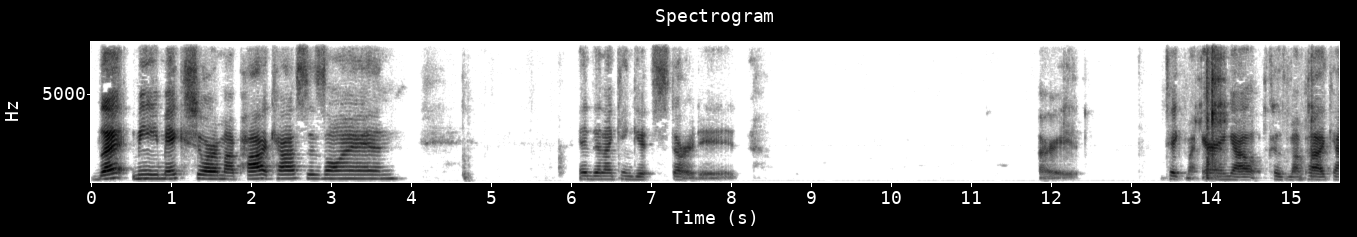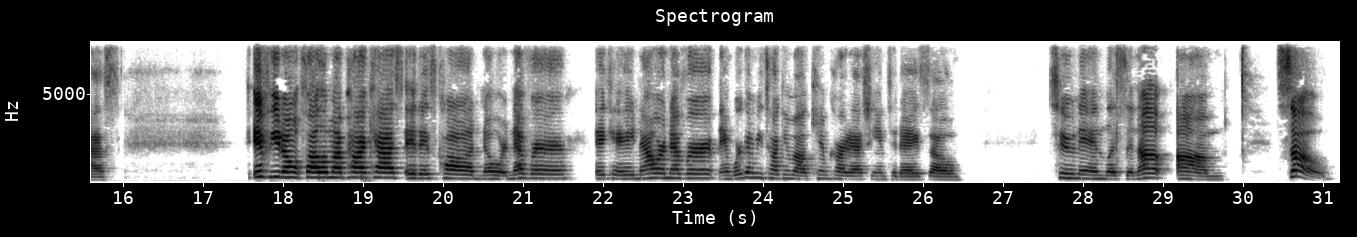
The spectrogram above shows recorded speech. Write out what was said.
let me make sure my podcast is on and then I can get started. All right. Take my earring out because my podcast. If you don't follow my podcast, it is called No or Never, aka Now or Never. And we're going to be talking about Kim Kardashian today. So tune in, listen up. Um, so,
